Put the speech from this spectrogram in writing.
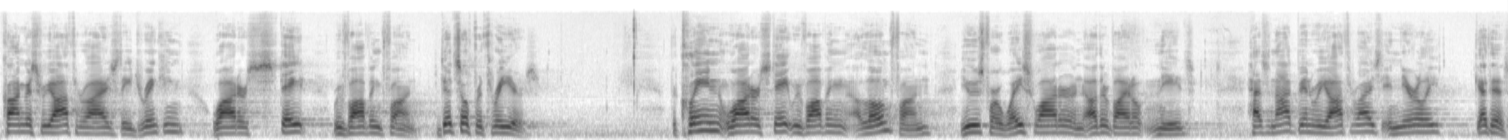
Congress reauthorized the Drinking Water State Revolving Fund. Did so for three years. The Clean Water State Revolving Loan Fund, used for wastewater and other vital needs, has not been reauthorized in nearly, get this,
